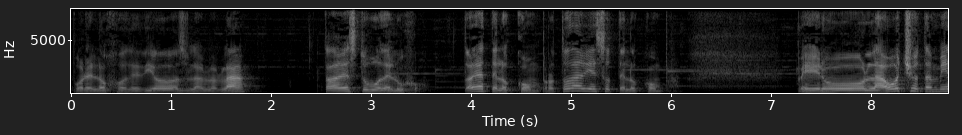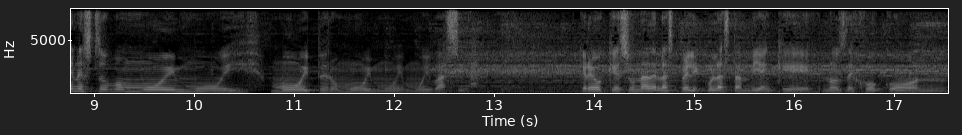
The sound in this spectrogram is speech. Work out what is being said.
por el ojo de Dios, bla bla bla. Todavía estuvo de lujo. Todavía te lo compro, todavía eso te lo compro. Pero la 8 también estuvo muy, muy, muy, pero muy, muy, muy vacía. Creo que es una de las películas también que nos dejó con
